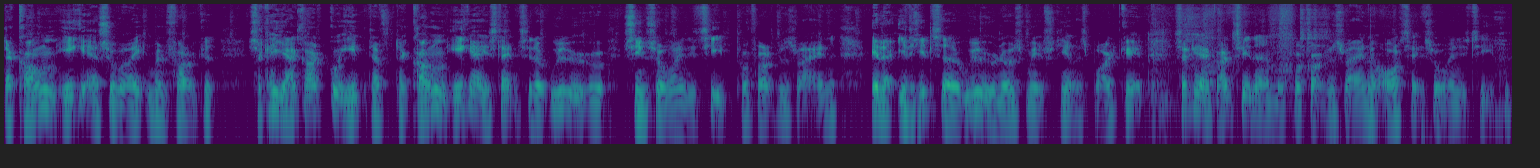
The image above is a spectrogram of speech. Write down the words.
da kongen ikke er suveræn, men folket, så kan jeg godt gå ind, da, da kongen ikke er i stand til at udøve sin suverænitet på folkets vegne, eller i det hele taget at udøve noget som helst, fordi han er sprøjtgalt, så kan jeg godt tillade mig på folkets vegne overtager overtage suveræniteten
